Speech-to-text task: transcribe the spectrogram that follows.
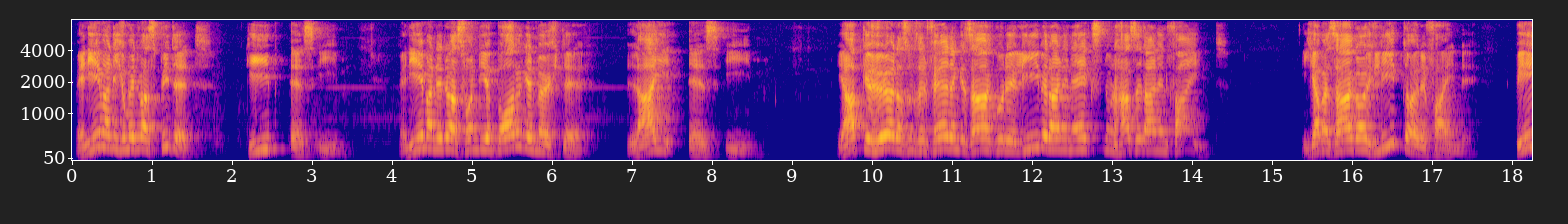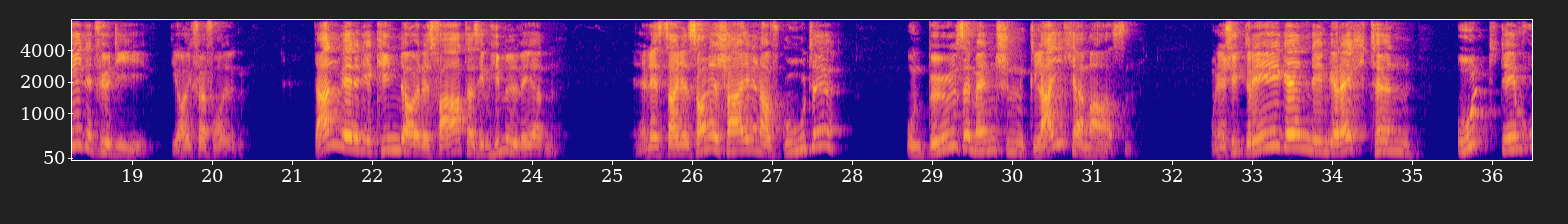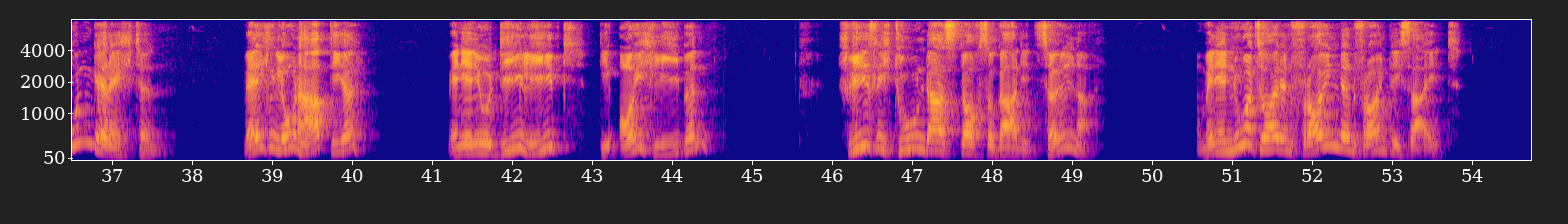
Wenn jemand dich um etwas bittet, gib es ihm. Wenn jemand etwas von dir borgen möchte, leih es ihm. Ihr habt gehört, dass unseren Vätern gesagt wurde, liebe deinen Nächsten und hasse deinen Feind. Ich aber sage euch, liebt eure Feinde, betet für die, die euch verfolgen. Dann werdet ihr Kinder eures Vaters im Himmel werden. Denn er lässt seine Sonne scheinen auf gute und böse Menschen gleichermaßen. Und er schickt Regen dem Gerechten und dem Ungerechten. Welchen Lohn habt ihr, wenn ihr nur die liebt, die euch lieben? Schließlich tun das doch sogar die Zöllner. Und wenn ihr nur zu euren Freunden freundlich seid,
